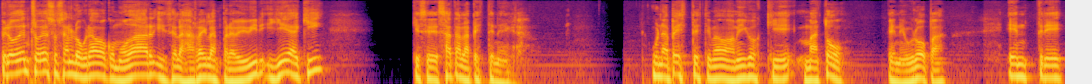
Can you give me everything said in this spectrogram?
pero dentro de eso se han logrado acomodar y se las arreglan para vivir y he aquí que se desata la peste negra. Una peste, estimados amigos, que mató en Europa entre,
